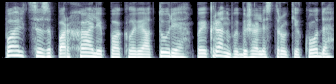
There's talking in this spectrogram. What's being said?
пальцы запорхали по клавиатуре, по экрану побежали строки кода.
